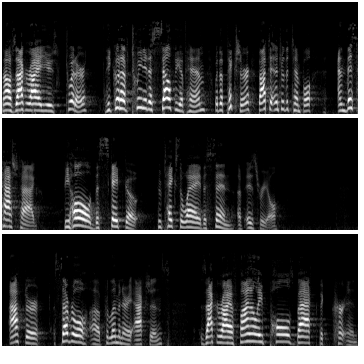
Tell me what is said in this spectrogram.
Now, if Zechariah used Twitter, he could have tweeted a selfie of him with a picture about to enter the temple and this hashtag, Behold the scapegoat who takes away the sin of Israel. After several uh, preliminary actions, Zechariah finally pulls back the curtain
